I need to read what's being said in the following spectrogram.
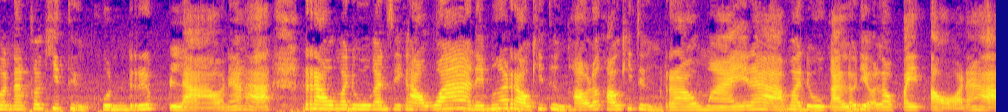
คนนั้นเขาคิดถึงคุณหรือเปล่านะคะ เรามาดูกันสิคะว่าในเมื่อเราคิดถึงเขาแล้วเขาคิดถึงเราไหมนะคะ มาดูกันแล้วเดี๋ยวเราไปต่อนะคะ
